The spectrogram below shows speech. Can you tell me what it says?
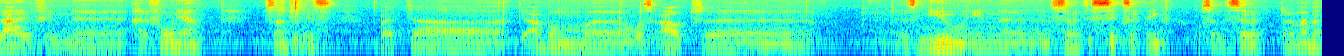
live in uh, California, Los Angeles. But uh, the album was out as new in 76, I think, or 77, don't remember.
